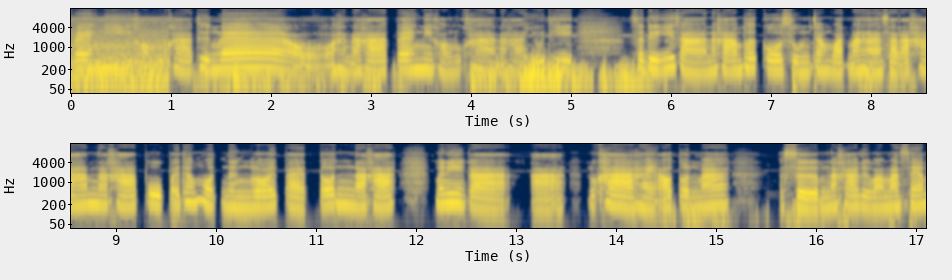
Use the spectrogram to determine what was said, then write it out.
แปลงนี้ของลูกค้าถึงแล้วนะคะ แปลงนี้ของลูกค้านะคะ อยู่ที่สะดืออีสานนะคะอำเภอโกสุมจังหวัดมหาสารคามนะคะ ปลูกไปทั้งหมด 108 ต้นนะคะเมื้อนี้ก็ อ่าลูกค้าให้เอาต้นมาเสริมนะคะ หรือว่ามาแซม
